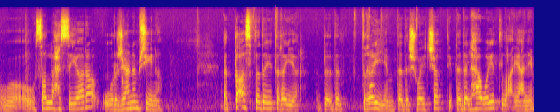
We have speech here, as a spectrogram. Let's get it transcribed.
وصلح السيارة ورجعنا مشينا. الطقس ابتدى يتغير ابتدى تغيم ابتدى شوي تشتي ابتدى الهواء يطلع يعني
